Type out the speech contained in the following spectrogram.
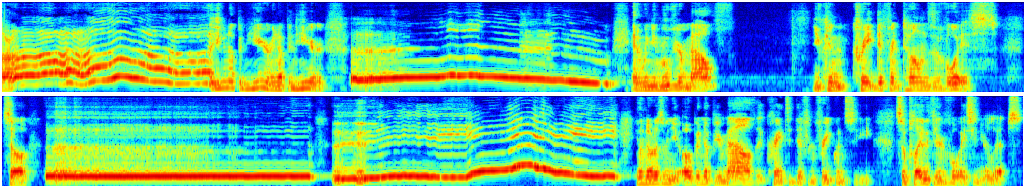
Ah, even up in here and up in here. And when you move your mouth, you can create different tones of voice. So, you'll notice when you open up your mouth, it creates a different frequency. So play with your voice and your lips.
